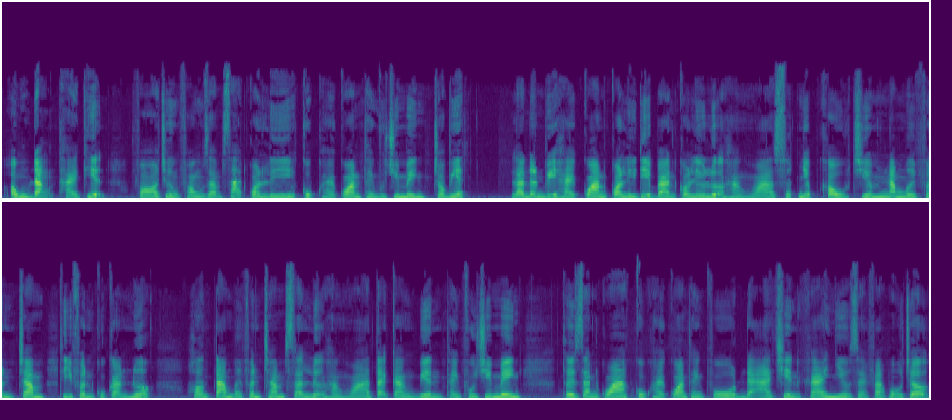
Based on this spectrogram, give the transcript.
Ông Đặng Thái Thiện, Phó trưởng phòng giám sát quản lý Cục Hải quan Thành phố Hồ Chí Minh cho biết, là đơn vị hải quan quản lý địa bàn có lưu lượng hàng hóa xuất nhập khẩu chiếm 50% thị phần của cả nước, hơn 80% sản lượng hàng hóa tại cảng biển Thành phố Hồ Chí Minh. Thời gian qua, Cục Hải quan thành phố đã triển khai nhiều giải pháp hỗ trợ,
